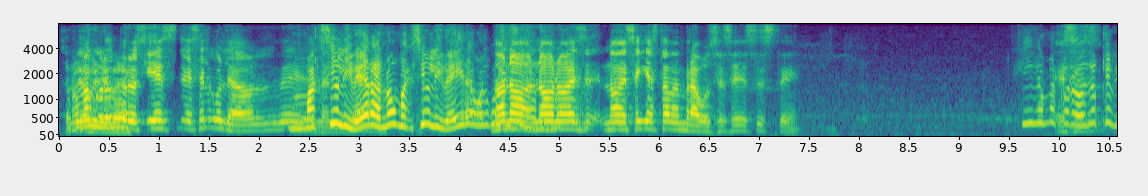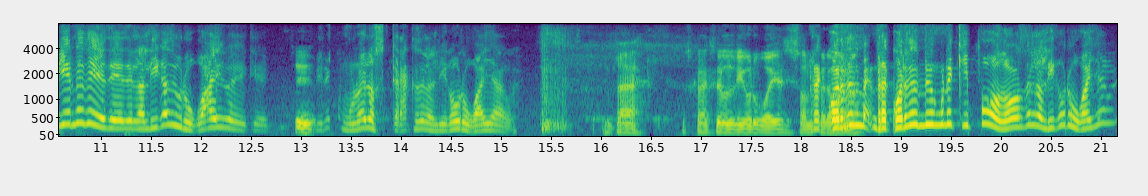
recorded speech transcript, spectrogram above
se No me acuerdo, pero sí es, es el goleador de. Maxi liga. ¿no? Maxi Oliveira o algo No, así. no, llama, no, no, ese, no, ese ya estaba en Bravos, ese es este. Sí, no me acuerdo, es- lo que viene de, de, de la Liga de Uruguay, güey, que Sí. viene como uno de los cracks de la Liga Uruguaya, güey. ah, los cracks de la Liga Uruguaya sí son. pero Recuérdenme, bueno. recuérdenme un equipo o dos de la Liga Uruguaya, güey.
